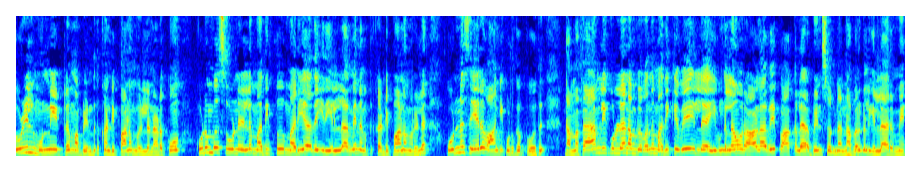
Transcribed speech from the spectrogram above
தொழில் முன்னேற்றம் அப்படின்றது கண்டிப்பான முறையில் நடக்கும். குடும்ப சூழ்நிலையில் மதிப்பு மரியாதை இது எல்லாமே நமக்கு கண்டிப்பான முறையில் ஒன்று சேர வாங்கி கொடுக்க போகுது. நம்ம ஃபேமிலிக்குள்ளே நம்மளை வந்து மதிக்கவே இல்லை. இவங்கெல்லாம் ஒரு ஆளாகவே பார்க்கல அப்படின்னு சொன்ன நபர்கள் எல்லாருமே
